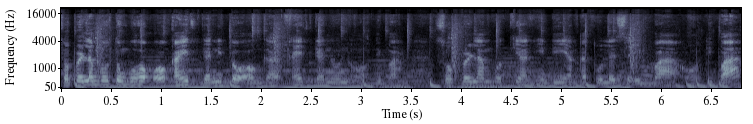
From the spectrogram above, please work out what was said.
Super lambot tong buhok oh. Kahit ganito oh ga- kahit ganun oh di ba? Super lambot yan. Hindi yan katulad sa iba oh di ba?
